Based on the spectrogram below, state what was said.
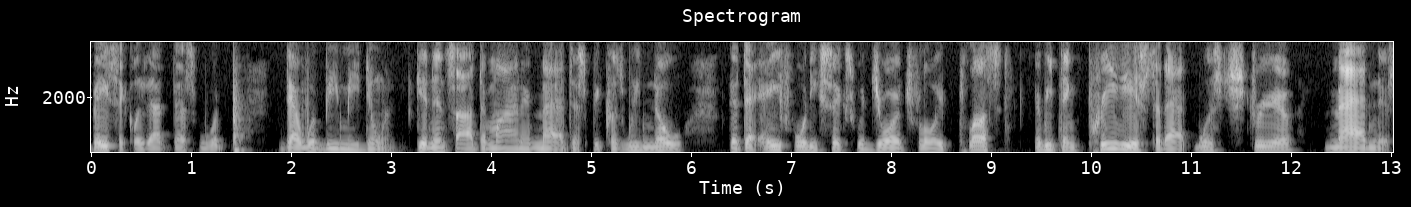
basically that that's what that would be me doing, getting inside the mind of madness because we know that the 8:46 with George Floyd plus everything previous to that was sheer madness.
